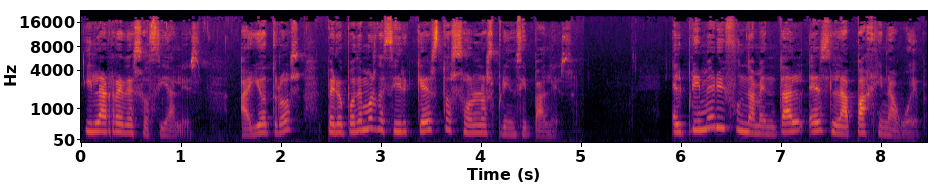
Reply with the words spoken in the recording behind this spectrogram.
y las redes sociales. Hay otros, pero podemos decir que estos son los principales. El primero y fundamental es la página web.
